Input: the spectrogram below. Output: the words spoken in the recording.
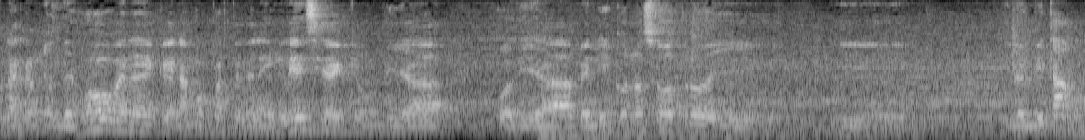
una reunión de jóvenes, que éramos parte de la iglesia y que un día podía venir con nosotros y, lo invitamos.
